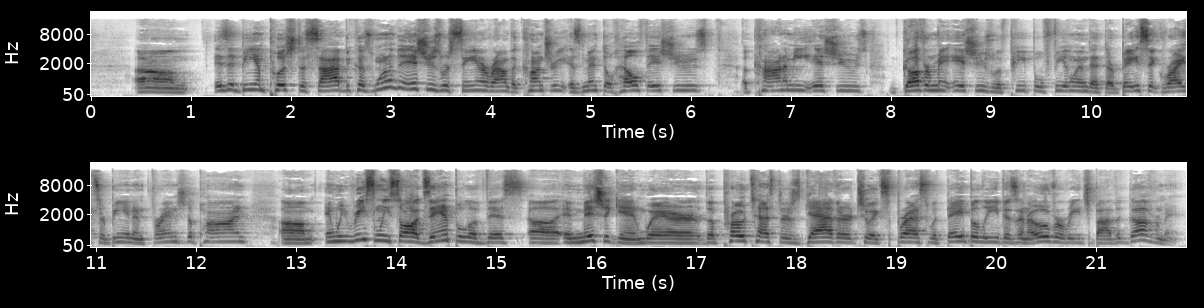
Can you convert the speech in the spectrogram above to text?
Um, is it being pushed aside? Because one of the issues we're seeing around the country is mental health issues, economy issues, government issues with people feeling that their basic rights are being infringed upon. Um, and we recently saw example of this uh, in Michigan, where the protesters gathered to express what they believe is an overreach by the government.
